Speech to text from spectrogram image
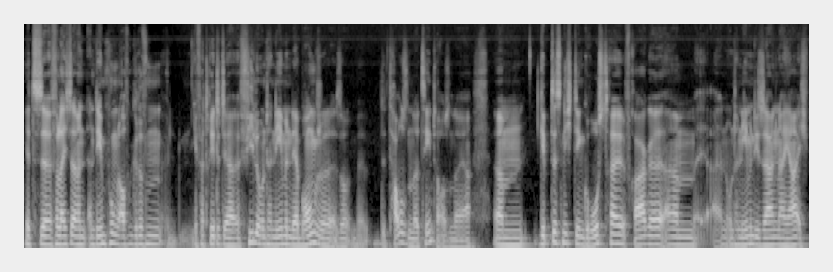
Jetzt äh, vielleicht an, an, dem Punkt aufgegriffen, ihr vertretet ja viele Unternehmen der Branche, also äh, Tausender, Zehntausender, ja. Ähm, gibt es nicht den Großteil, Frage, ähm, an Unternehmen, die sagen, naja, ich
